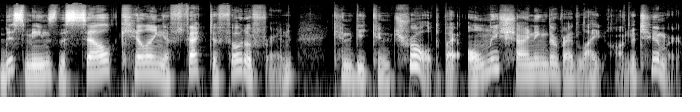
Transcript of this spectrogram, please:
This means the cell killing effect of photofrin can be controlled by only shining the red light on the tumor.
